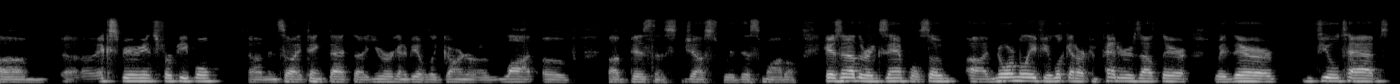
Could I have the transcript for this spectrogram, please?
um, uh, experience for people. Um, and so I think that uh, you are going to be able to garner a lot of uh, business just with this model. Here's another example. So uh, normally, if you look at our competitors out there with their fuel tabs,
